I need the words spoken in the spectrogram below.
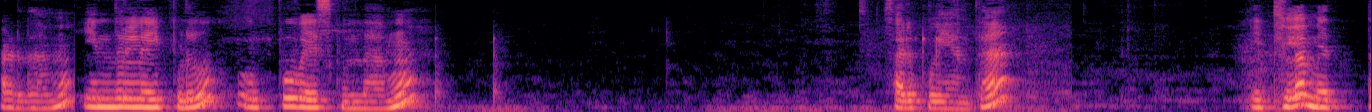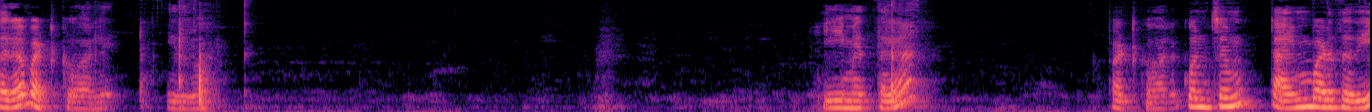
పడదాము. ఇందులో ఇప్పుడు ఉప్పు వేసుకుందాము. సరిపోయేంత. ఇట్లా మెత్తగా పట్టుకోవాలి. ఇదిగో. ఈ మెత్తగా పట్టుకోవాలి. కొంచెం టైం పడుతుంది.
